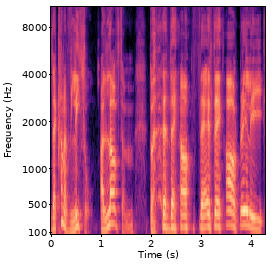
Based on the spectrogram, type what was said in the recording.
they're kind of lethal I love them, but they are they are really.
